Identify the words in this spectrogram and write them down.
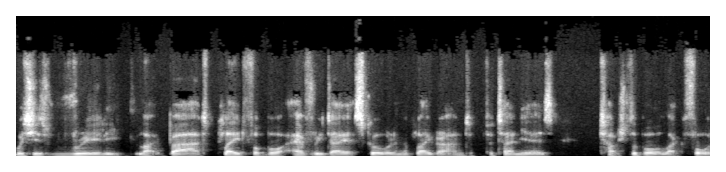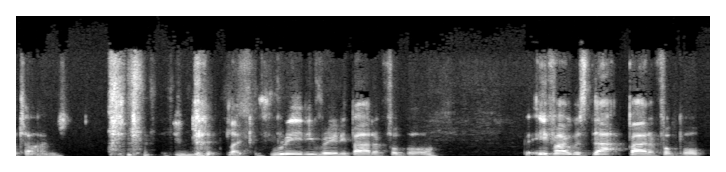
which is really like bad, played football every day at school in the playground for 10 years, touched the ball like four times, like really, really bad at football. But if I was that bad at football,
